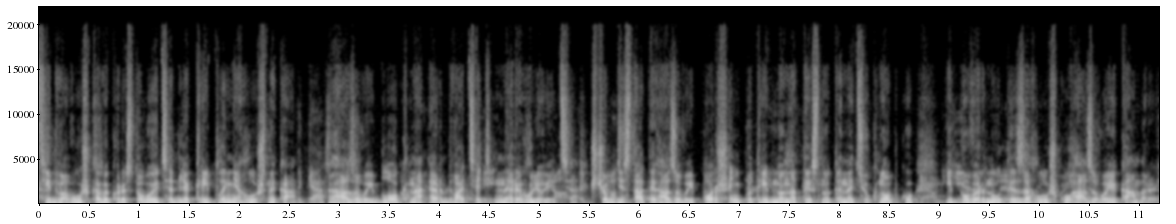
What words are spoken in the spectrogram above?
Ці два вушка використовуються для кріплення глушника. Газовий блок на R20 не регулюється. Щоб дістати газовий поршень, потрібно натиснути на цю кнопку і повернути заглушку газової камери.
